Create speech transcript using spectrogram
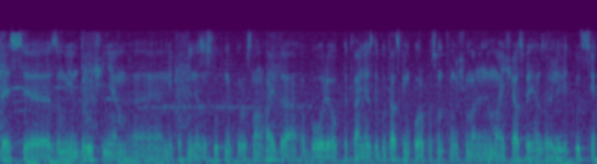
Десь е, за моїм дорученням е, мій профільний заступник Руслан Гайда обговорював питання з депутатським корпусом, тому що в мене немає часу, я взагалі відпустці.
